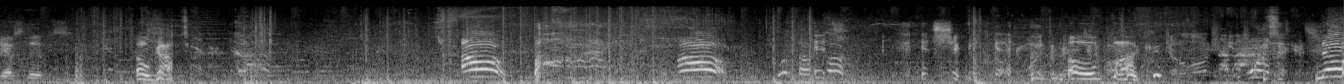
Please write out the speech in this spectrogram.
You have stims. Oh god. Oh! oh! What the fuck? It's shooting at me. Oh fuck. Shuttle launch in 20 seconds. No.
